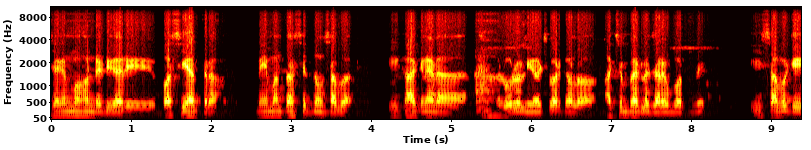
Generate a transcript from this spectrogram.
జగన్మోహన్ రెడ్డి గారి బస్ యాత్ర. మేమంతా సిద్ధం సభ. ఈ కాకినాడ రూరల్ నియోజకవర్గంలో అచ్చంపేటలో జరగబోతుంది. ఈ సభకి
